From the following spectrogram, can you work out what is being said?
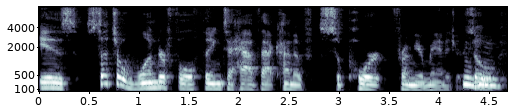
is such a wonderful thing to have that kind of support from your manager. Mm-hmm. So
